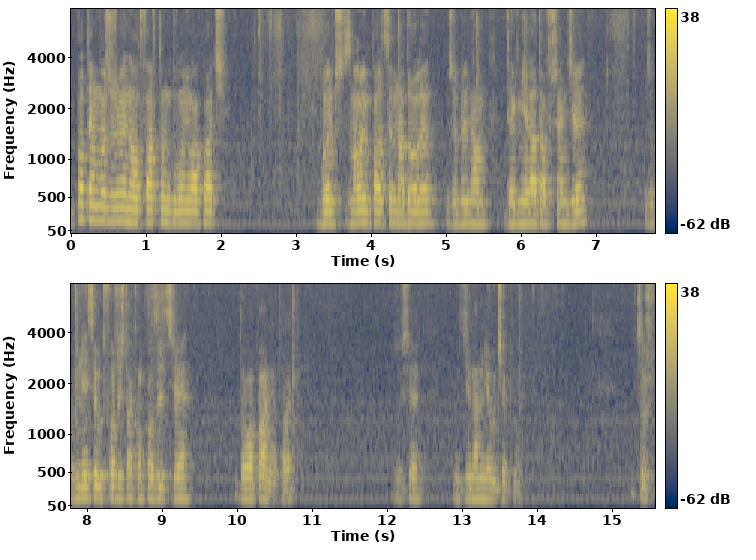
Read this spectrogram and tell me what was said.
I potem możemy na otwartą dłoń łapać bądź z małym palcem na dole, żeby nam dek nie latał wszędzie, żeby mniej więcej utworzyć taką pozycję do łapania, tak? Że się nigdzie nam nie ucieknie. Cóż,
